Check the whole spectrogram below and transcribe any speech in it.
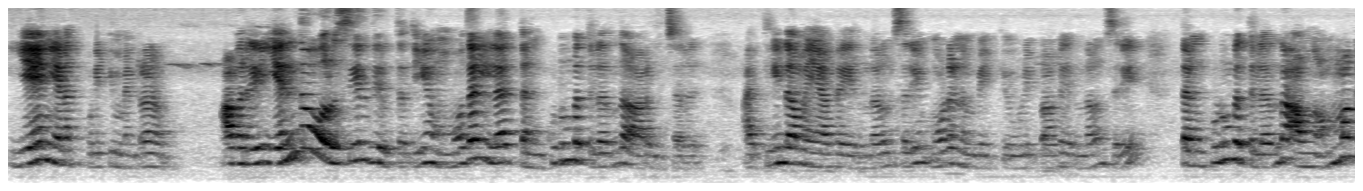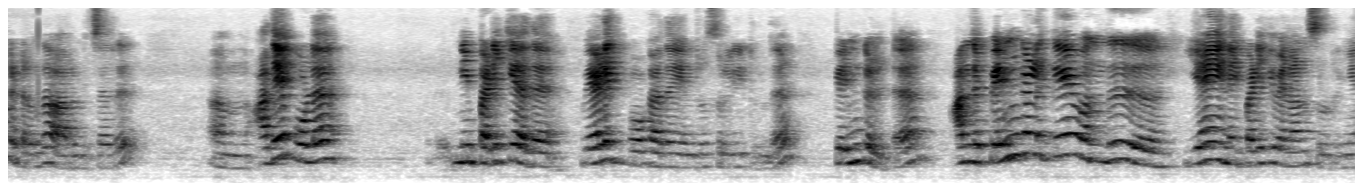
ஏன் எனக்கு பிடிக்கும் என்றால் அவர் எந்த ஒரு சீர்திருத்தத்தையும் முதல்ல தன் குடும்பத்திலிருந்து ஆரம்பித்தார் அது தீண்டாமையாக இருந்தாலும் சரி மூட நம்பிக்கை ஒழிப்பாக இருந்தாலும் சரி தன் குடும்பத்திலிருந்து அவங்க அம்மா கிட்ட இருந்து அதே போல் நீ படிக்காத வேலைக்கு போகாத என்று சொல்லிட்டு இருந்த பெண்கள்கிட்ட அந்த பெண்களுக்கே வந்து ஏன் என்னை படிக்க வேணாம்னு சொல்கிறீங்க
